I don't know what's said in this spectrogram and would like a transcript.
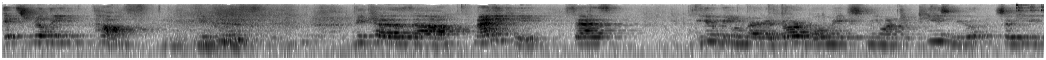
it's really tough because uh, Manaki says you being very adorable makes me want to tease you. So he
